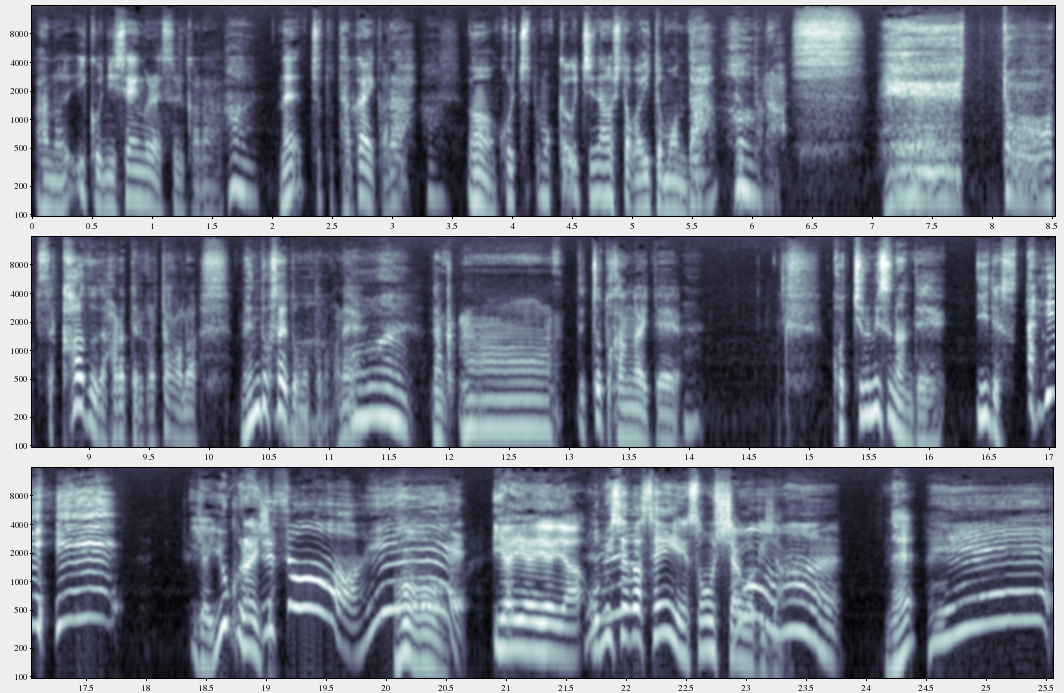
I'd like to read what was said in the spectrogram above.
あの、1個2000円ぐらいするから、はいね、ちょっと高いから、はいうん、これちょっともう一回打ち直した方がいいと思うんだ、って言ったら、えーっと、つってカードで払ってるから、だから、めんどくさいと思ったのかね。はい。なんか、うーんってちょっと考えて、こっちのミスなんでいいです。あへへいや、よくないじゃん。嘘へうえ。いやいやいやいや、お店が1000円損しちゃうわけじゃん。はい。ね。へえ。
